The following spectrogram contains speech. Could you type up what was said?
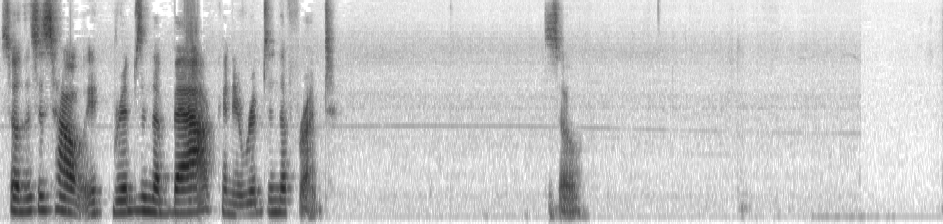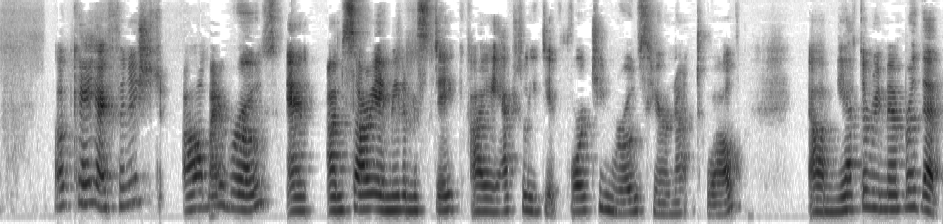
So this is how it ribs in the back and it ribs in the front. So Okay, I finished all my rows and I'm sorry I made a mistake. I actually did 14 rows here, not 12. Um, you have to remember that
